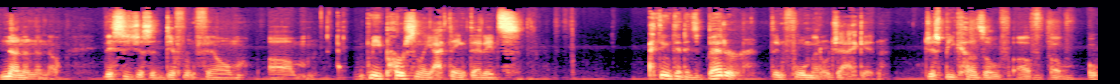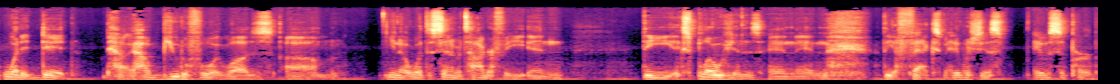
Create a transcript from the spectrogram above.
No, no, no, no. This is just a different film. Um, me personally, I think that it's I think that it's better than Full Metal Jacket just because of of, of what it did, how how beautiful it was. Um, you know, with the cinematography and the explosions and and the effects, man. It was just it was superb.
